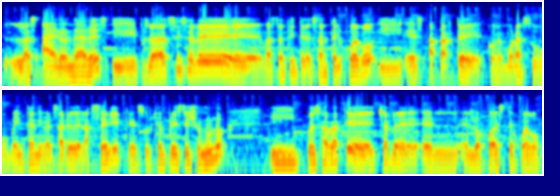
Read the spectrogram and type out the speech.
las aeronaves y pues la verdad sí se ve bastante interesante el juego y es aparte conmemora su 20 aniversario de la serie que surgió en PlayStation 1 y pues habrá que echarle el, el, ojo a este juego.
